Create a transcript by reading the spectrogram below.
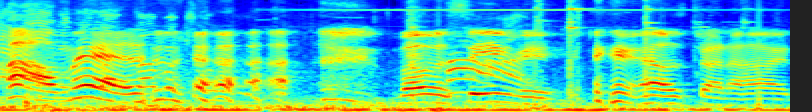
Oh man, you got bubble. Bubba seen me. I was trying to hide.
